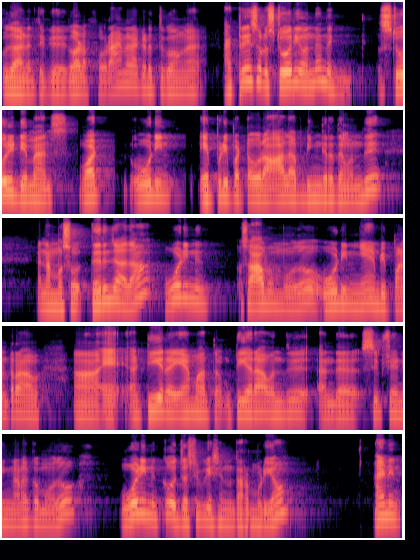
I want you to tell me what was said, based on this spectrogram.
உதாரணத்துக்கு காட் ஆஃப் ரேனராக் எடுத்துக்கோங்க. அட்ரேஸோட ஸ்டோரி வந்து அந்த ஸ்டோரி டிமாண்ட்ஸ் வாட் ஓடின் எப்படிப்பட்ட ஒரு ஆள் அப்படிங்கிறத வந்து நம்ம சொ தெரிஞ்சாதான் ஓடினு சாகும் போதோ ஓடின் ஏன் இப்படி பண்ணுறான் டீரை ஏமாத்தம் டீயராக வந்து அந்த சிப் ஷைனிங் நடக்கும் போதோ ஓடினுக்கு ஒரு ஜஸ்டிஃபிகேஷன் தர முடியும். அண்ட்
